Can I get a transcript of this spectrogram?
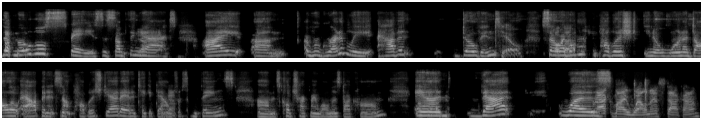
the mobile space is something yeah. that i um, regrettably haven't dove into so okay. i've only published you know one adalo app and it's not published yet i had to take it down okay. for some things um, it's called trackmywellness.com and okay. that was trackmywellness.com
